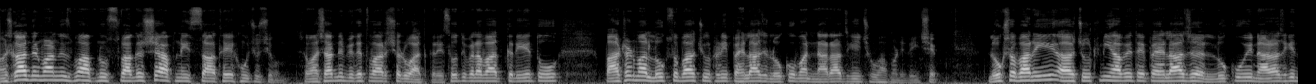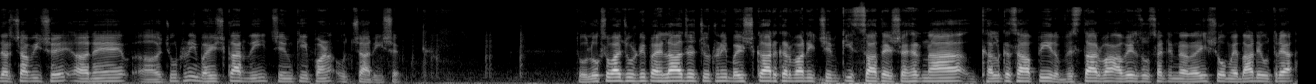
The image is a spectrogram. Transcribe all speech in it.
નમસ્કાર, નિર્માણ ન્યૂઝમાં આપનું સ્વાગત છે. આપની સાથે હું છું શિવમ. સમાચારની વિગતવાર શરૂઆત કરીએ. સૌથી પહેલાં વાત કરીએ તો પાટણમાં લોકસભા ચૂંટણી પહેલાં જ લોકોમાં નારાજગી જોવા મળી રહી છે. લોકસભાની ચૂંટણી આવે તે પહેલાં જ લોકોએ નારાજગી દર્શાવી છે અને ચૂંટણી બહિષ્કારની ચીમકી પણ ઉચ્ચારી છે. તો લોકસભા ચૂંટણી પહેલાં જ ચૂંટણી બહિષ્કાર કરવાની ચીમકી સાથે શહેરના ખલકસાપીર વિસ્તારમાં આવેલ સોસાયટીના રહીશો મેદાને ઉતર્યા.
